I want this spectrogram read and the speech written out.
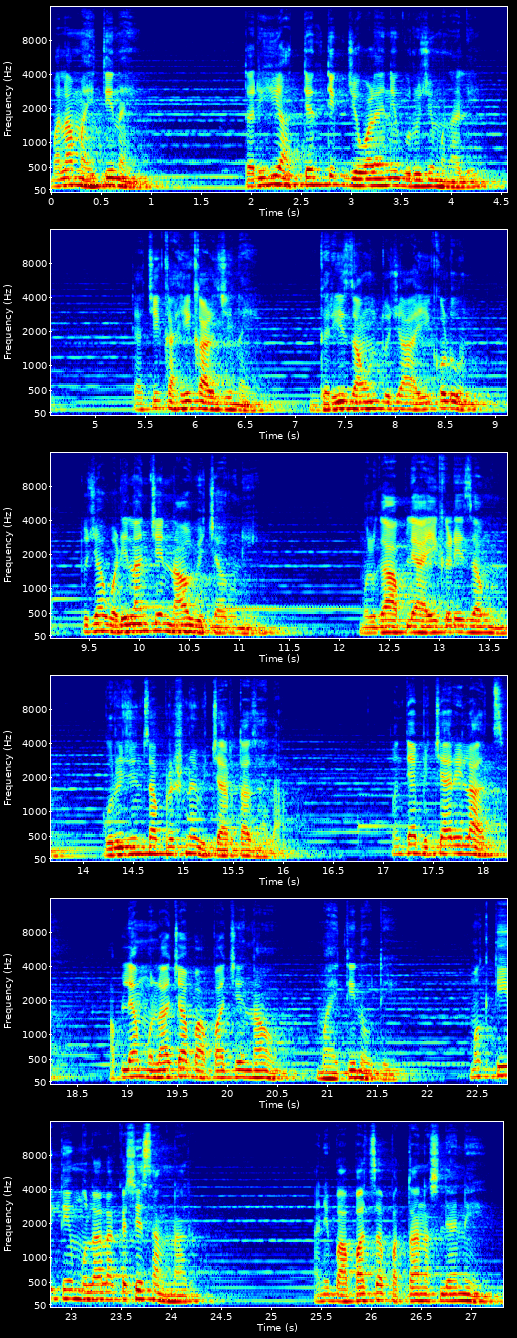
मला माहिती नाही. तरीही आत्यंतिक जिव्हाळ्याने गुरुजी म्हणाले त्याची काही काळजी नाही. घरी जाऊन तुझ्या आईकडून तुझ्या वडिलांचे नाव विचारून ये. मुलगा आपल्या आईकडे जाऊन गुरुजींचा प्रश्न विचारता झाला. पण त्या बिचारीलाच आपल्या मुलाच्या बापाचे नाव माहिती नव्हते. मग ती ते मुलाला कसे सांगणार? आणि बापाचा पत्ता नसल्याने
